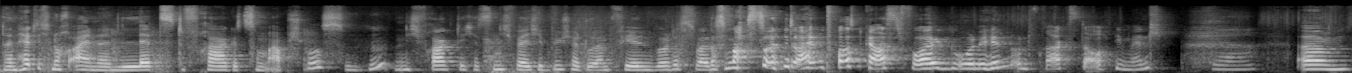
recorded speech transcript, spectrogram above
dann hätte ich noch eine letzte Frage zum Abschluss. Und ich frage dich jetzt nicht, welche Bücher du empfehlen würdest, weil das machst du in deinen Podcast-Folgen ohnehin und fragst da auch die Menschen. Ja. Ähm,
